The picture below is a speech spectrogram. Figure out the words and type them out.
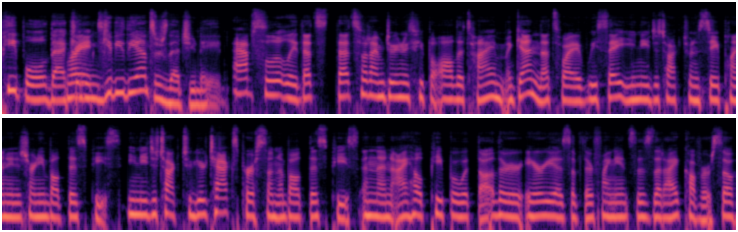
people that can Right. give you the answers that you need. Absolutely. That's that's what I'm doing with people all the time. Again, that's why we say you need to talk to an estate planning attorney about this piece. You need to talk to your tax person about this piece. And then I help people with the other areas of their finances that I cover. So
